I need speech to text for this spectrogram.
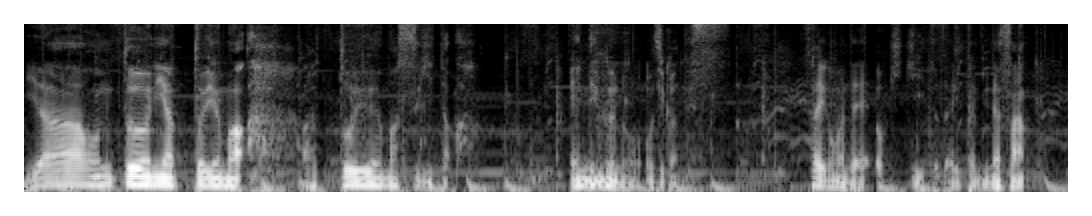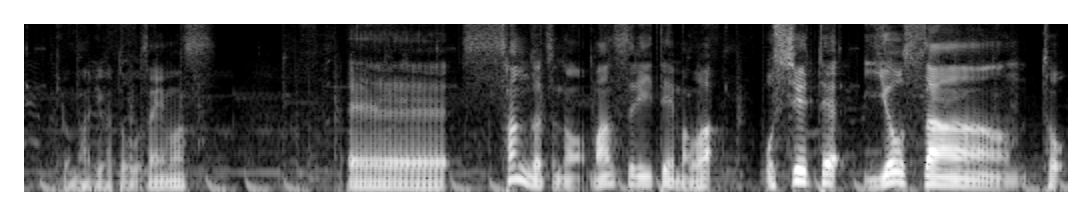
いやー本当にあっという間。あっという間すぎた。エンディングのお時間です。最後までお聴きいただいた皆さん今日もありがとうございます。えー3月のマンスリーテーマは教えてよさんと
